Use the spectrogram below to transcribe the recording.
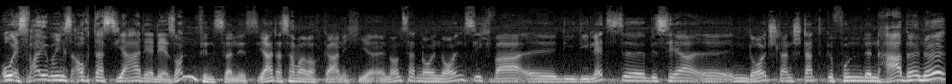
Oh, es war übrigens auch das Jahr der, der Sonnenfinsternis. Ja, das haben wir noch gar nicht hier. 1999 äh, war äh, die, die letzte bisher äh, in Deutschland stattgefunden habende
